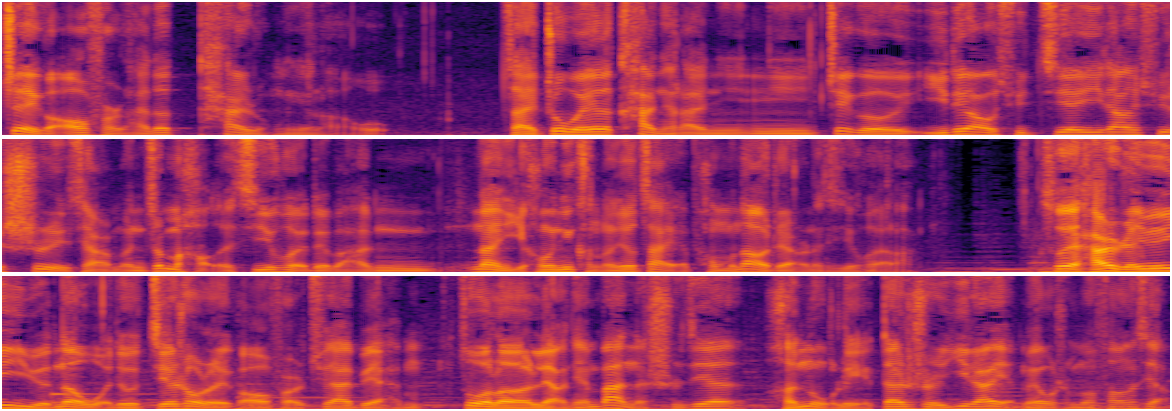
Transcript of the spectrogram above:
这个 offer 来的太容易了，我。在周围的看起来，你你这个一定要去接，一定要去试一下嘛。你这么好的机会，对吧？那以后你可能就再也碰不到这样的机会了。所以还是人云亦云的，我就接受了这个 offer，去 IBM 做了两年半的时间，很努力，但是依然也没有什么方向。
